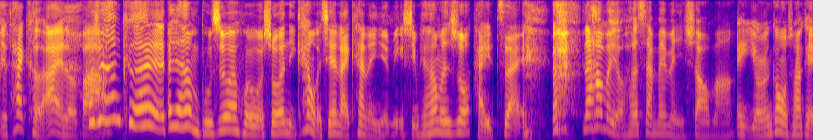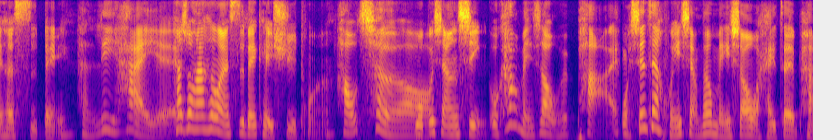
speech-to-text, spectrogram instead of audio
也太可爱了吧！我觉得很可爱，而且他们不是会回我说：“你看我今天来看了你的明信片。”他们说还在。那他们有喝三杯美烧吗？哎、欸，有人跟我说他可以喝四杯，很厉害耶！他说他喝完四杯可以续团，好扯哦！我不相信，我看到美烧我会怕哎！我现在回想到美烧，我还在怕，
